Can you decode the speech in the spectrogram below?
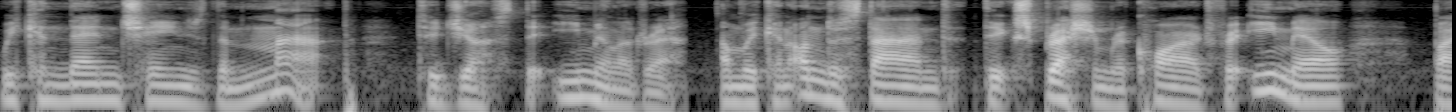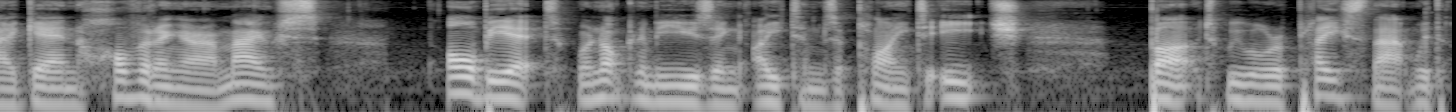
we can then change the map to just the email address. And we can understand the expression required for email by again hovering our mouse, albeit we're not going to be using items apply to each, but we will replace that with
